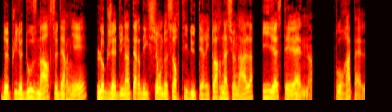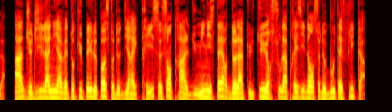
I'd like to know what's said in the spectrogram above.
depuis le 12 mars dernier, l'objet d'une interdiction de sortie du territoire national, ISTN. Pour rappel, Hadj Gilani avait occupé le poste de directrice centrale du ministère de la Culture sous la présidence de Bouteflika.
